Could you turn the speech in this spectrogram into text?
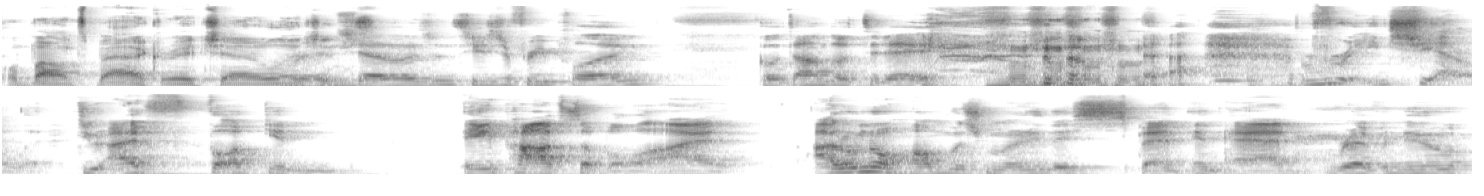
We'll bounce back. Raid Shadow Legends. Raid Shadow Legends. Here's your free plug. Go download today. Raid Shadow. Dude, I fucking it pops up a lot. I don't know how much money they spent in ad revenue,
